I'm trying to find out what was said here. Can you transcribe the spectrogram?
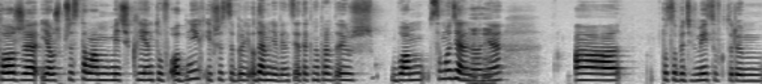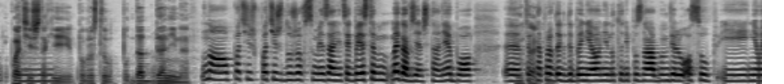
to, że ja już przestałam mieć klientów od nich i wszyscy byli ode mnie, więc ja tak naprawdę już byłam samodzielna, Mhm. nie? A po co być w miejscu, w którym. Płacisz mm, taki po prostu da, daninę. no, płacisz, płacisz dużo w sumie za nic. Jakby jestem mega wdzięczna, nie? Bo e, No tak, tak, naprawdę gdyby nie oni, no to nie poznałabym wielu osób i nie,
